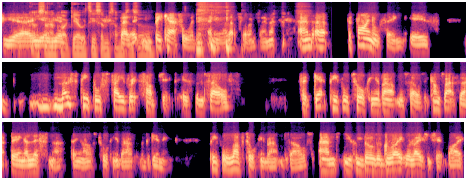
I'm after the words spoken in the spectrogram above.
yeah, you, I'm you, quite guilty sometimes but as well. be careful with it anyway. That's what I'm saying. And uh, the final thing is most people's favorite subject is themselves. So get people talking about themselves. It comes back to that being a listener thing I was talking about at the beginning. People love talking about themselves, and you can build a great relationship by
